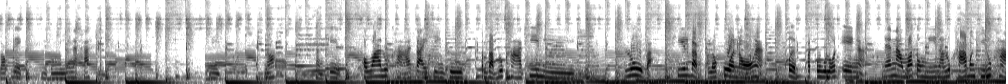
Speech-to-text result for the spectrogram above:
ล็อกเด็กอยู่ตรงนี้นะคะ นี่ เนาะสังเกต ราะว่าลูกค้าใจจริงคือสำหรับลูกค้าที่มีลูกอะ่ะ ที่แบบแล้วกลัวน้องอะ่ะ เปิดประตูรถเองอะ่ะ แนะนำว่าตรงนี้นะลูกค้าบางทีลูกค้า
